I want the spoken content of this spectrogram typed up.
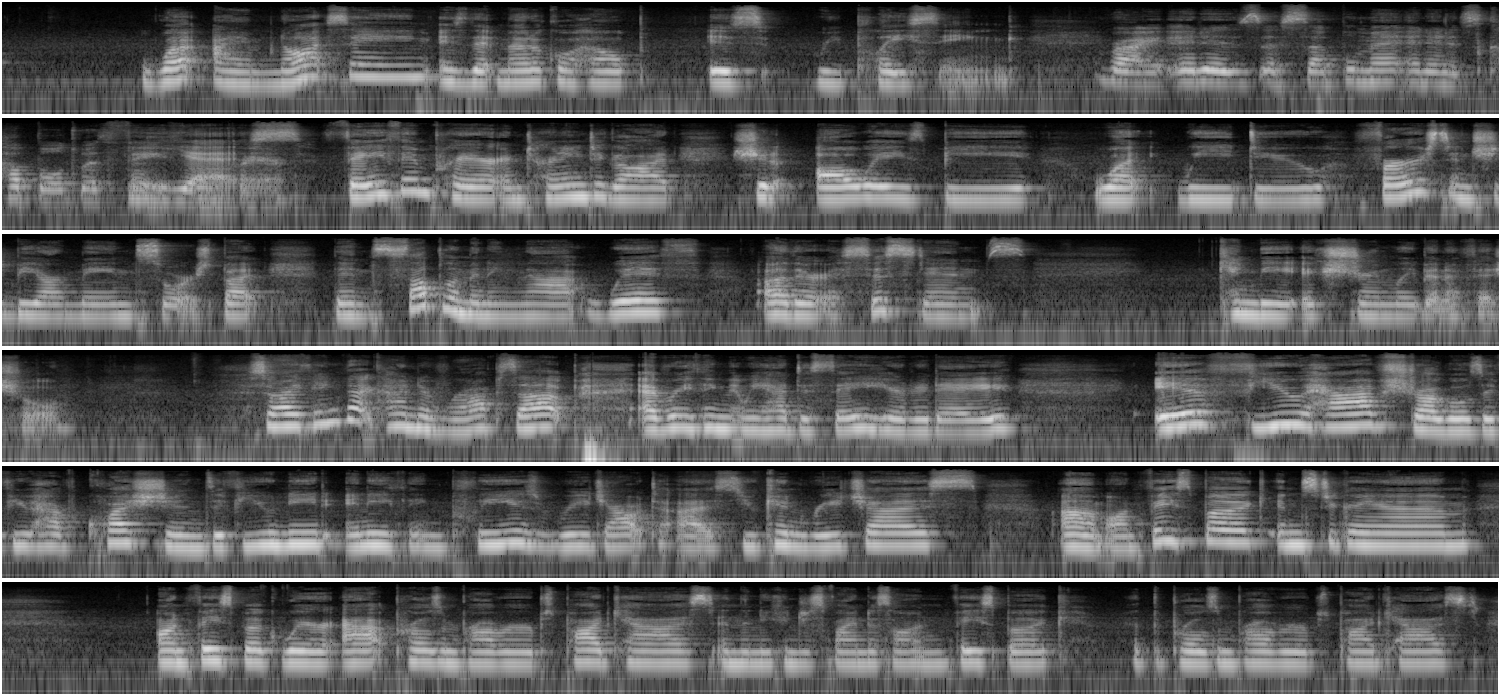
what I am not saying is that medical help is replacing. Right. It is a supplement and it is coupled with faith yes faith and prayer and turning to God should always be what we do first and should be our main source. But then supplementing that with other assistance can be extremely beneficial. So I think that kind of wraps up everything that we had to say here today. If you have struggles, if you have questions, if you need anything, please reach out to us. You can reach us um, on Facebook, Instagram, on Facebook, we're at Pearls and Proverbs Podcast, and then you can just find us on Facebook at the Pearls and Proverbs Podcast.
